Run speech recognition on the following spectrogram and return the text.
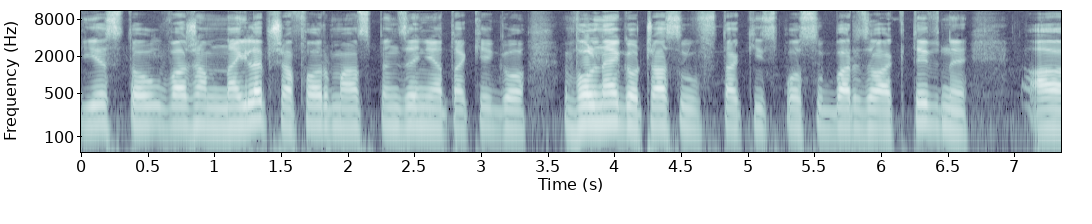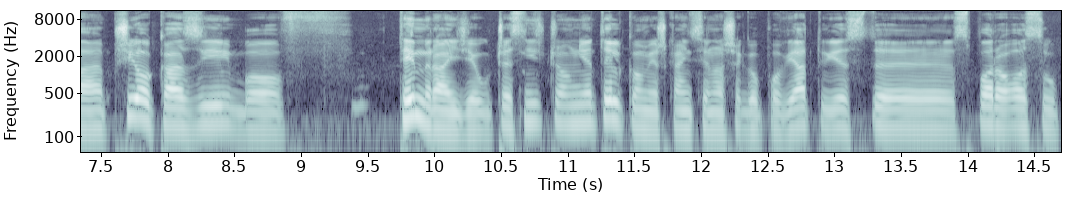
Jest to, uważam, najlepsza forma spędzenia takiego wolnego czasu w taki sposób bardzo aktywny, a przy okazji, bo w tym rajdzie uczestniczą nie tylko mieszkańcy naszego powiatu, jest e, sporo osób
